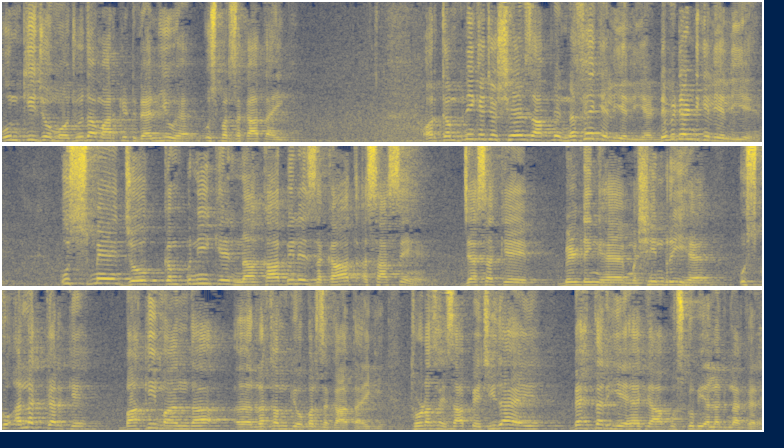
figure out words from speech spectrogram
ان کی جو موجودہ مارکیٹ ویلیو ہے، اس پر زکوٰۃ آئے گی۔ اور کمپنی کے جو شیئرز آپ نے نفع کے لیے لیے ہیں ڈویڈنڈ کے لیے لیے ہیں، اس میں جو کمپنی کے ناقابل زکوٰۃ اثاثے ہیں، جیسا کہ بلڈنگ ہے، مشینری ہے، اس کو الگ کر کے باقی ماندہ رقم کے اوپر زکوٰۃ آئے گی۔ تھوڑا سا حساب پیچیدہ ہے یہ۔ بہتر یہ ہے کہ آپ اس کو بھی الگ نہ کریں۔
